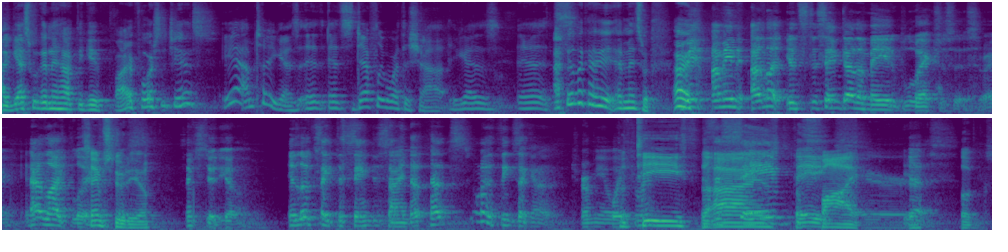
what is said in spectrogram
I guess we're gonna have to give Fire Force a chance. Yeah, I'm telling you guys, it, it's definitely worth a shot. You guys, it's, I feel like I, I missed one. All I mean, I mean, I like. It's the same guy that made Blue Exorcist, right? And I like Blue. Same Exorcist. studio. Same studio. It looks like the same design. That that's one of the things that kind of turn me away The from teeth, the the eyes, same the face. fire. Yes. Looks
